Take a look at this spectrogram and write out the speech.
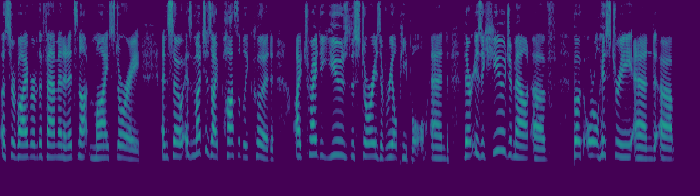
a survivor of the famine, and it's not my story. And so, as much as I possibly could, I tried to use the stories of real people. And there is a huge amount of both oral history and um,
